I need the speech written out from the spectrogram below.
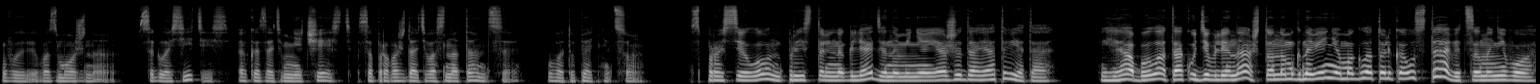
вы, возможно, согласитесь оказать мне честь сопровождать вас на танцы в эту пятницу. Спросил он, пристально глядя на меня и ожидая ответа. Я была так удивлена, что на мгновение могла только уставиться на него.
